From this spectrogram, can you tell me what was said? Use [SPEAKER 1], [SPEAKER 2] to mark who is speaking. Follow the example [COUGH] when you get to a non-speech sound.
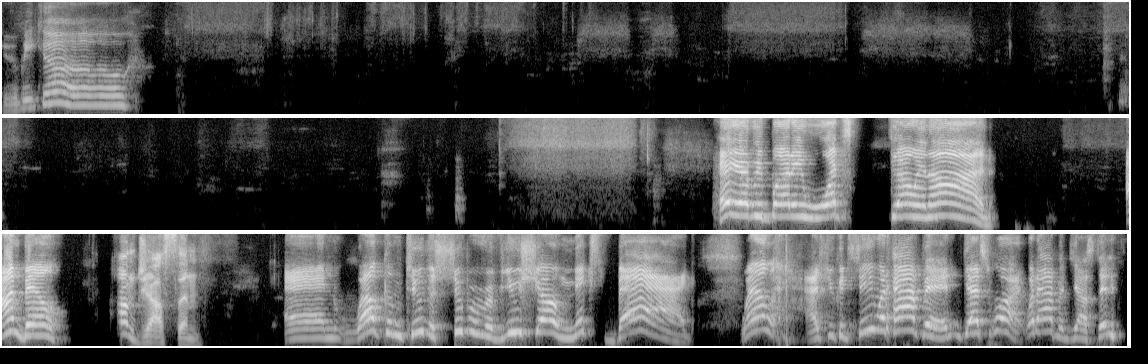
[SPEAKER 1] Here we go. Hey, everybody, what's going on? I'm Bill,
[SPEAKER 2] I'm Justin.
[SPEAKER 1] and welcome to the Super Review Show Mixed Bag. Well, as you can see, what happened, guess what? What happened, Justin?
